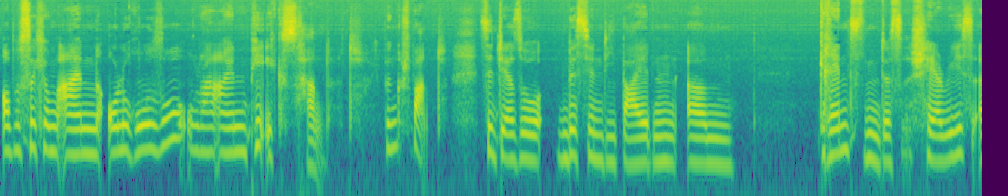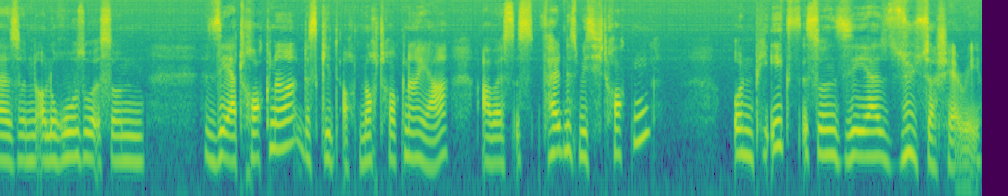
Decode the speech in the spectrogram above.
ob es sich um einen Oloroso oder einen PX handelt. Ich bin gespannt. Sind ja so ein bisschen die beiden ähm, Grenzen des Sherrys. Also ein Oloroso ist so ein sehr trockener, das geht auch noch trockener, ja, aber es ist verhältnismäßig trocken. Und PX ist so ein sehr süßer Sherry.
